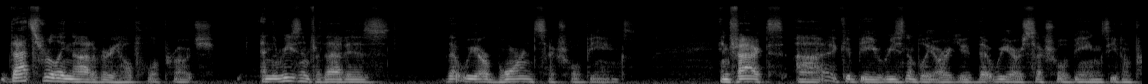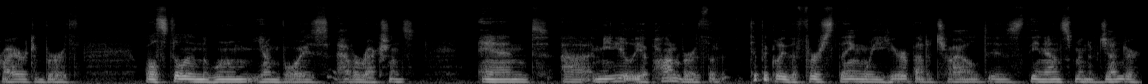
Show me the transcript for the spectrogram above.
that's really not a very helpful approach, and the reason for that is that we are born sexual beings. In fact, uh, it could be reasonably argued that we are sexual beings even prior to birth. While still in the womb, young boys have erections. And uh, immediately upon birth, typically the first thing we hear about a child is the announcement of gender.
